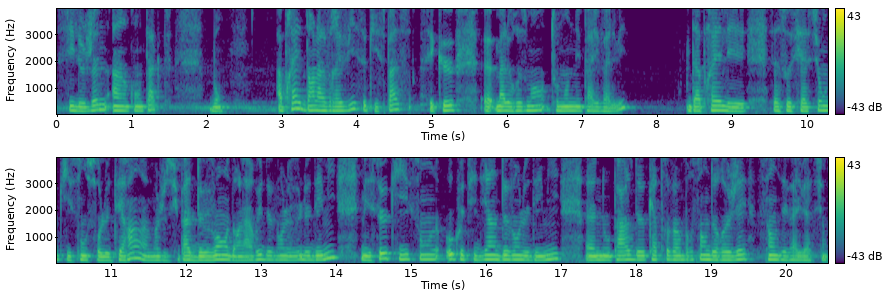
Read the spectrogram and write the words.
si le jeune a un contact. Bon. Après, dans la vraie vie, ce qui se passe, c'est que euh, malheureusement, tout le monde n'est pas évalué. D'après les associations qui sont sur le terrain, moi je ne suis pas devant dans la rue devant le, le, DEMI, mais ceux qui sont au quotidien devant le DEMI euh, nous parlent de 80% de rejets sans évaluation.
